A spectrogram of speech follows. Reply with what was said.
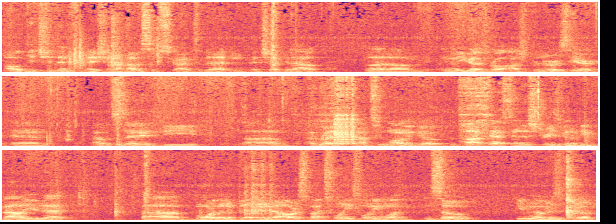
I'll get you the information on how to subscribe to that and, and check it out. But um, you know, you guys are all entrepreneurs here, and I would say the um, I read it not too long ago. The podcast industry is going to be valued at uh, more than a billion dollars by 2021, and so even though there's a joke,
